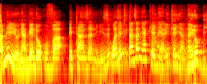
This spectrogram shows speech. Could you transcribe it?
kamiliyoni agenda okuva e tanzania. Was it tanzania kenya? Ali kenya nairobi.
